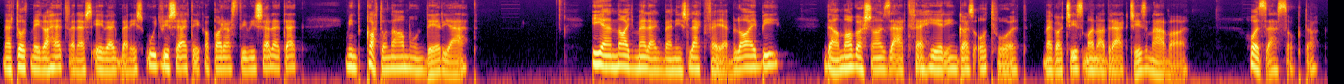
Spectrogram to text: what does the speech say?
mert ott még a hetvenes években is úgy viselték a paraszti viseletet, mint katona a mundérját. Ilyen nagy melegben is legfeljebb lajbi, de a magasan zárt fehér ing az ott volt, meg a csizmanadrág csizmával. Hozzászoktak.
